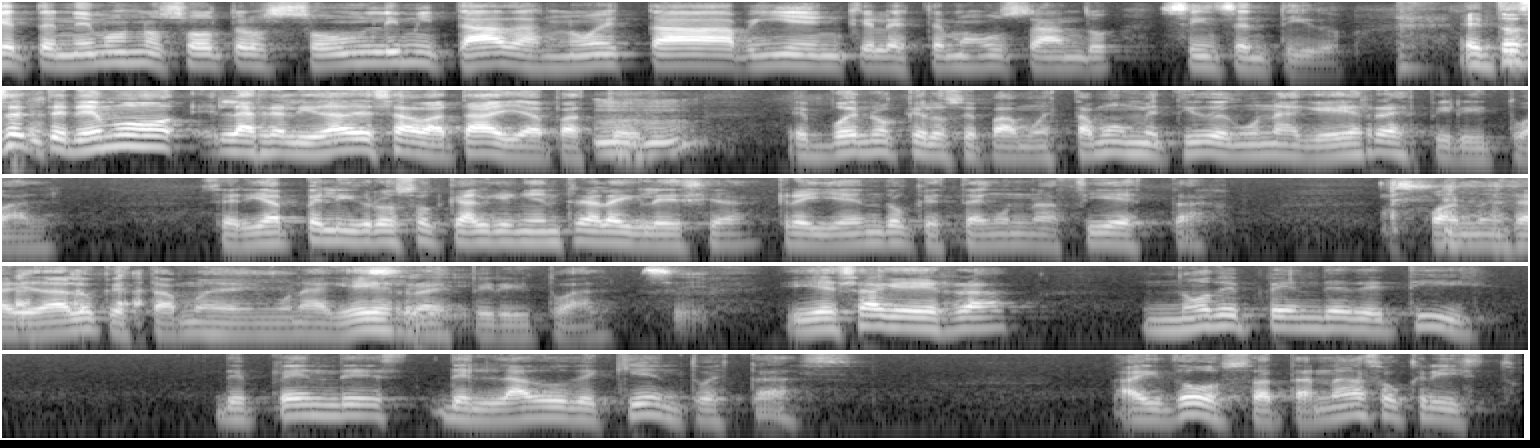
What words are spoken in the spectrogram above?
que tenemos nosotros son limitadas, no está bien que la estemos usando sin sentido. Entonces tenemos la realidad de esa batalla, pastor. Es bueno que lo sepamos, estamos metidos en una guerra espiritual. Sería peligroso que alguien entre a la iglesia creyendo que está en una fiesta, cuando en realidad lo que estamos es en una guerra espiritual. Y esa guerra no depende de ti, depende del lado de quién tú estás. Hay dos, Satanás o Cristo.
